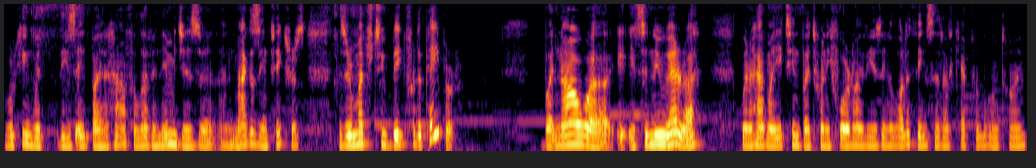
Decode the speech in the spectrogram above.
working with these 8 by a half 11 images and, and magazine pictures because they're much too big for the paper. But now uh, it's a new era when I have my 18 by 24 and I'm using a lot of things that I've kept for a long time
